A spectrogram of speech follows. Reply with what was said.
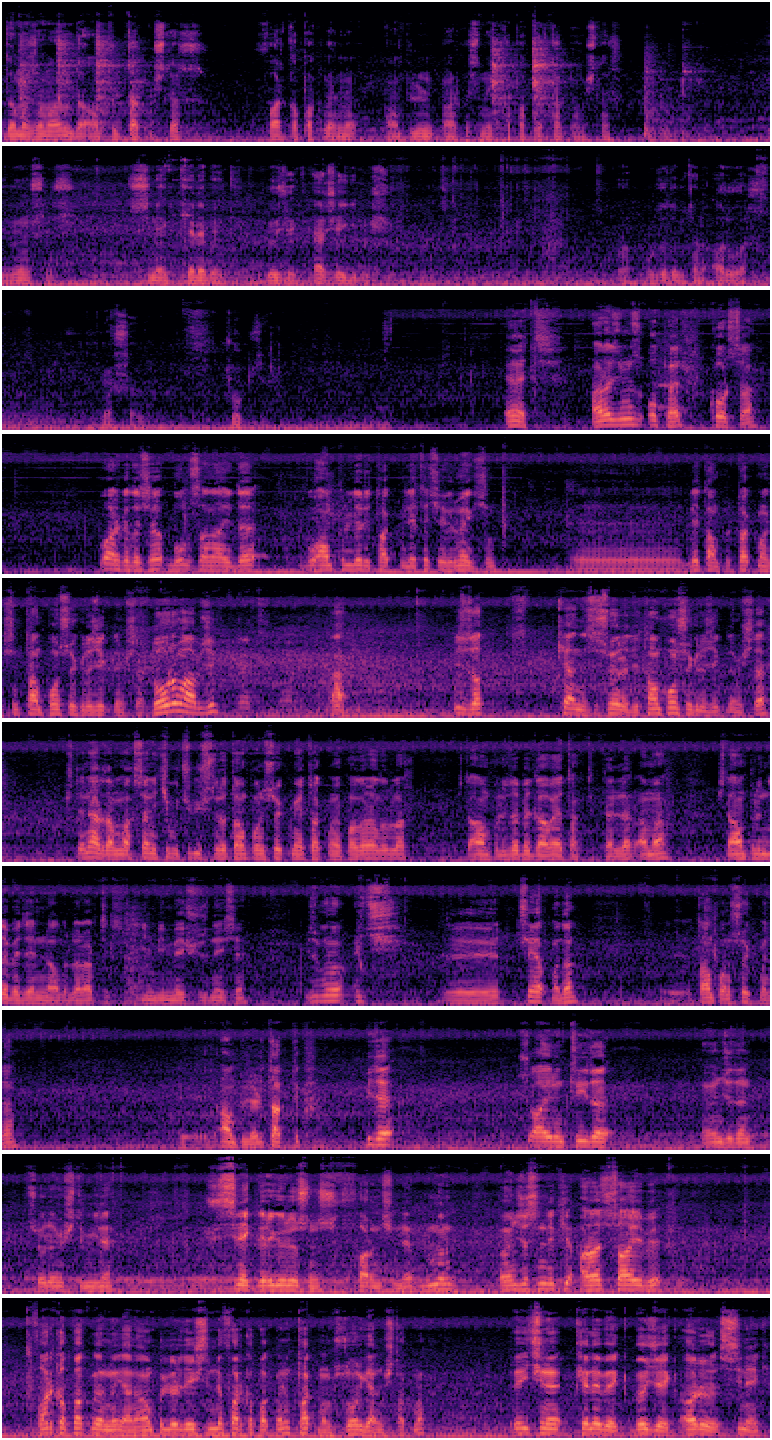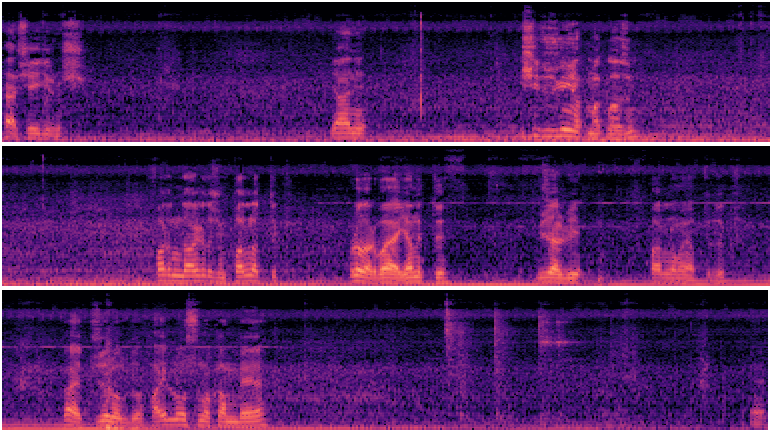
Adama zamanında ampul takmışlar. Far kapaklarını ampulün arkasındaki kapakları takmamışlar. Görüyor musunuz? Sinek, kelebek, böcek her şey girmiş. Bak burada da bir tane arı var. Maşallah. Çok güzel. Evet. Aracımız Opel Corsa. Bu arkadaşa Bolu Sanayi'de bu ampulleri takmilete çevirmek için eee led ampul takmak için tampon sökülecek demişler. Doğru mu abicim? Evet. Ha. Bizzat kendisi söyledi. Tampon sökülecek demişler. İşte nereden baksan 2,5-3 lira tamponu sökmeye takmaya para alırlar. İşte ampulü de bedavaya taktık derler ama işte ampulün de bedelini alırlar artık 1000-1500 neyse. Biz bunu hiç eee, şey yapmadan eee, tamponu sökmeden eee, ampulleri taktık. Bir de şu ayrıntıyı da önceden söylemiştim yine. Şu sinekleri görüyorsunuz farın içinde. Bunların öncesindeki araç sahibi far kapaklarını yani ampulleri değiştiğinde far kapaklarını takmamış. Zor gelmiş takmak. Ve içine kelebek, böcek, arı, sinek her şey girmiş. Yani işi düzgün yapmak lazım. Farını da arkadaşım parlattık. Buralar bayağı yanıktı. Güzel bir parlama yaptırdık. Gayet güzel oldu. Hayırlı olsun Okan Bey'e. Evet.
